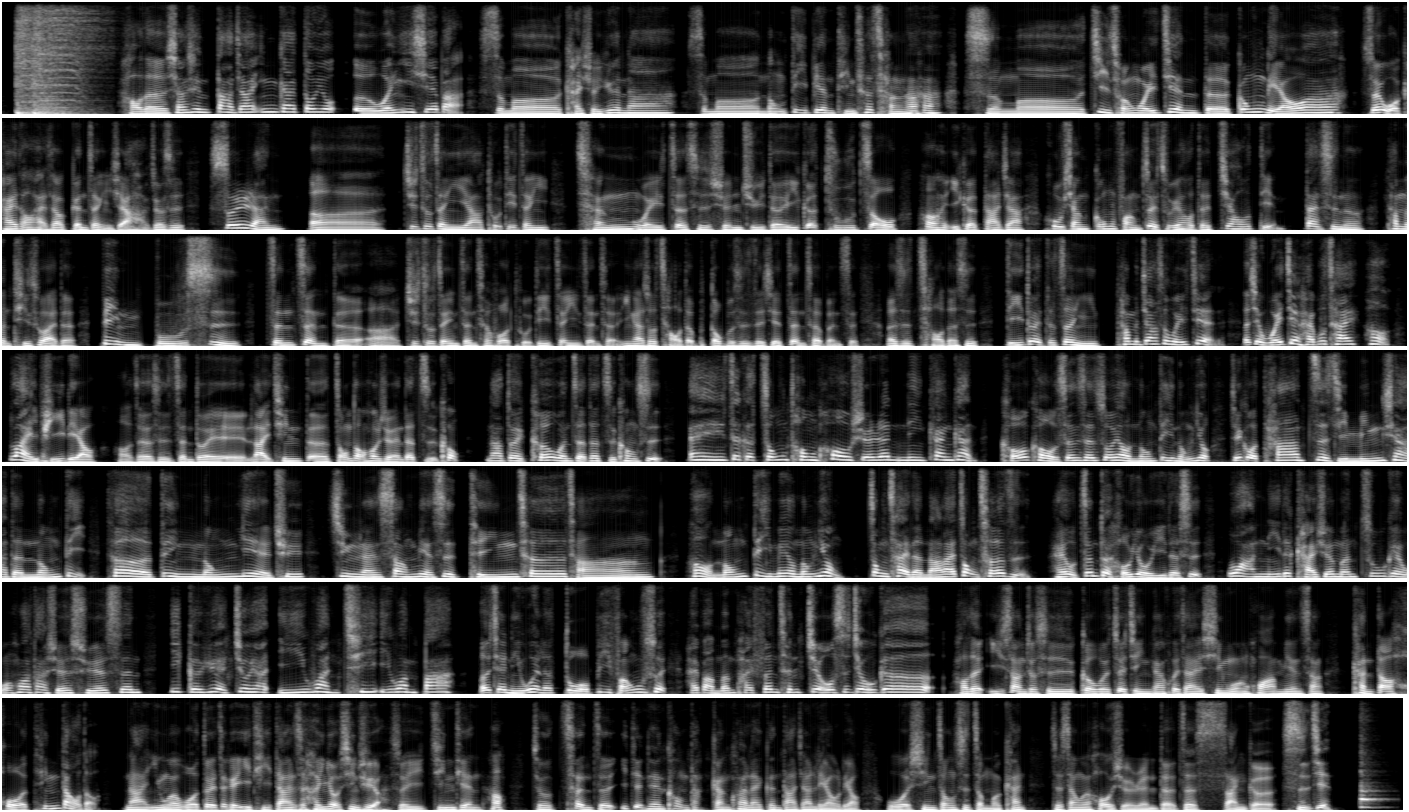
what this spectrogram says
好的，相信大家应该都有耳闻一些吧？什么凯旋苑啊，什么农地变停车场啊，什么寄存违建的公寮啊。所以我开头还是要更正一下哈，就是虽然呃。居住正义啊，土地正义成为这次选举的一个主轴，哈，一个大家互相攻防最主要的焦点。但是呢，他们提出来的并不是真正的呃居住正义政策或土地正义政策，应该说吵的都不是这些政策本身，而是吵的是敌对的阵营，他们家是违建，而且违建还不拆，哈，赖皮聊，哦，这个是针对赖清德总统候选人的指控。那对柯文哲的指控是：哎，这个总统候选人，你看看，口口声声说要农地农用，结果他自己名下的农地特定农业区，竟然上面是停车场。哦，农地没有农用，种菜的拿来种车子。还有针对侯友宜的是：哇，你的凯旋门租给文化大学学生，一个月就要一万七、一万八。而且你为了躲避房屋税，还把门牌分成九十九个。好的，以上就是各位最近应该会在新闻画面上看到或听到的。那因为我对这个议题当然是很有兴趣啊，所以今天哈就趁着一点点空档，赶快来跟大家聊聊我心中是怎么看这三位候选人的这三个事件。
